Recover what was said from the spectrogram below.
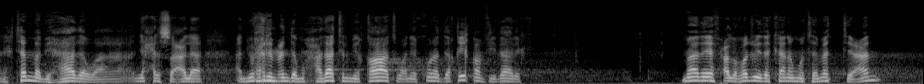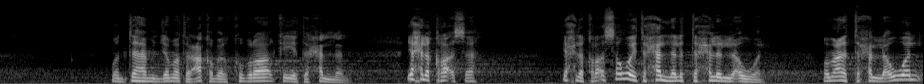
أن يهتم بهذا وأن يحرص على أن يحرم عند محاذاة الميقات وأن يكون دقيقا في ذلك. ماذا يفعل الرجل إذا كان متمتعا وانتهى من جمرة العقبة الكبرى كي يتحلل؟ يحلق رأسه يحلق رأسه ويتحلل التحلل الأول. ومعنى التحلل الأول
